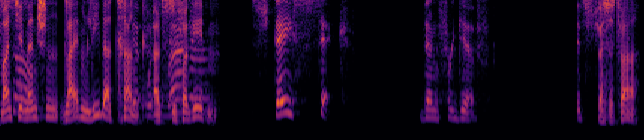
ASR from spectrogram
Manche Menschen bleiben lieber krank, als zu vergeben. Das ist wahr.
